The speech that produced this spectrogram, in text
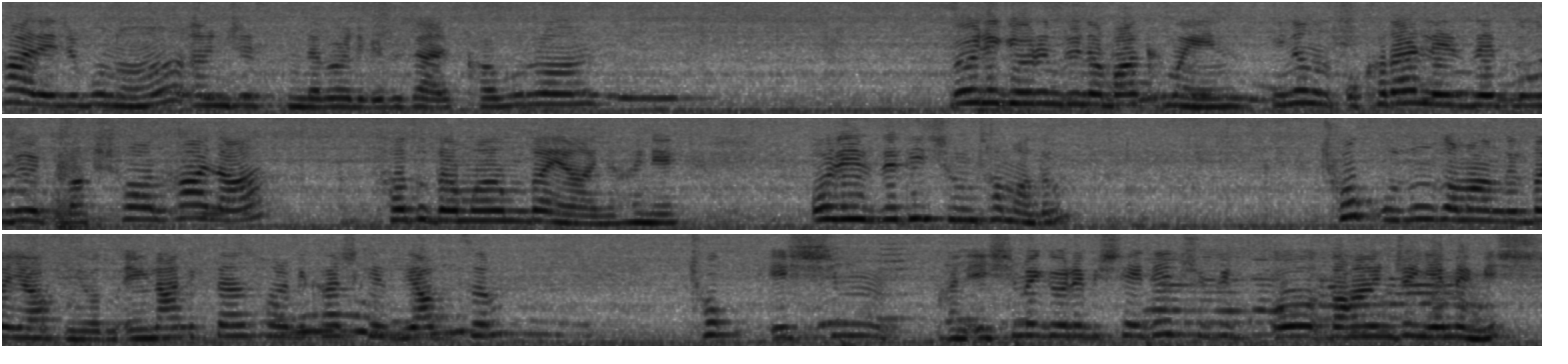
Sadece bunu öncesinde böyle bir güzel kavurun. Böyle göründüğüne bakmayın. İnanın o kadar lezzetli oluyor ki bak şu an hala tadı damağımda yani. Hani o lezzeti hiç unutamadım çok uzun zamandır da yapmıyordum. Evlendikten sonra birkaç kez yaptım. Çok eşim, hani eşime göre bir şey değil çünkü o daha önce yememiş.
